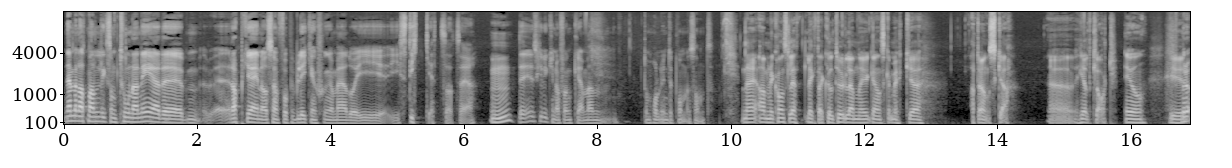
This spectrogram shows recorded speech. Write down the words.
nej men att man liksom tonar ner eh, rapgrejerna och sen får publiken sjunga med då i, i sticket så att säga. Mm. Det skulle kunna funka men de håller ju inte på med sånt. Nej, amerikansk lä- läktarkultur lämnar ju ganska mycket att önska. Eh, helt klart. Jo. Det är ju,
